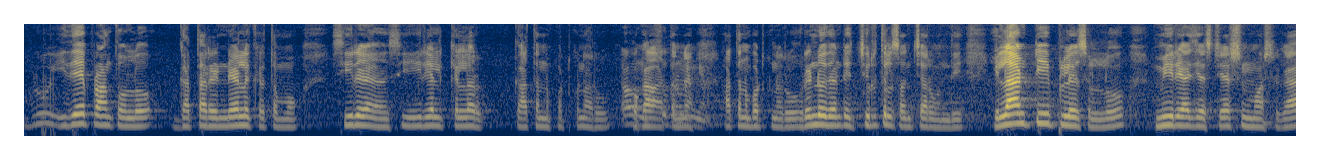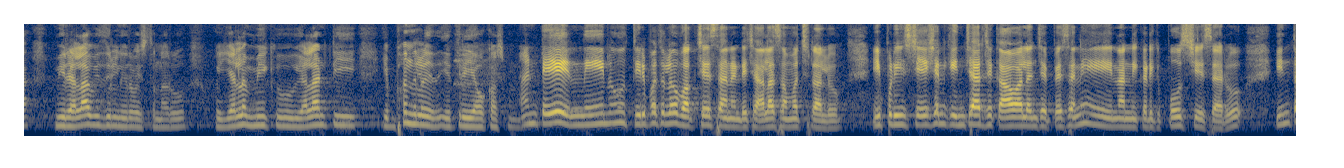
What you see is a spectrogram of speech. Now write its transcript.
ఇప్పుడు ఇదే ప్రాంతంలో గత రెండేళ్ళ క్రితము సీరియల్ సీరియల్ కిల్లర్ అతన్ని పట్టుకున్నారు. ఒక అతన్ని అతను పట్టుకున్నారు. రెండోది అంటే చిరుతల సంచారం ఉంది. ఇలాంటి ప్లేసుల్లో మీరు యాజ్ ఏ స్టేషన్ మాస్టర్గా మీరు ఎలా విధులు నిర్వహిస్తున్నారు? ఎలా మీకు ఎలాంటి ఇబ్బందులు ఎదురయ్యే అవకాశం ఉంది? అంటే నేను తిరుపతిలో వర్క్ చేశానండి చాలా సంవత్సరాలు. ఇప్పుడు ఈ స్టేషన్కి ఇన్ఛార్జ్ కావాలని చెప్పేసి అని నన్ను ఇక్కడికి పోస్ట్ చేశారు. ఇంత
